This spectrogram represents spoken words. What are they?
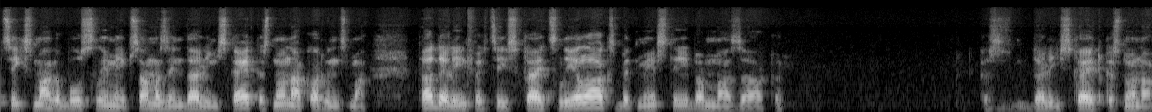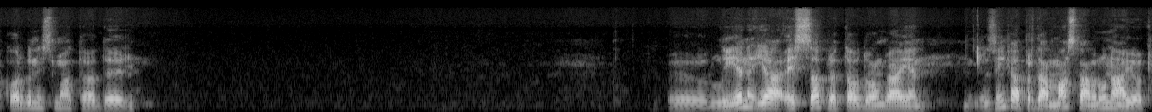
cik smaga būs slimība, samazina daļiņu skaitu, kas nonāk organismā. Tādēļ infekciju skaits lielāks, bet mirstība mazāka. Kas daļiņu skaitu, kas nonāk organismā, tādēļ Liena, jā, es sapratu tavu domu gājienu. Zini, kā par tām maskām runājot.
